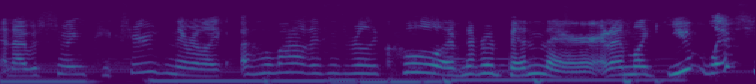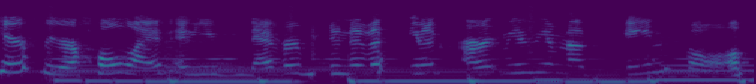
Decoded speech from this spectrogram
and I was showing pictures, and they were like, "Oh wow, this is really cool. I've never been there." And I'm like, "You've lived here for your whole life, and you've never been to the Phoenix Art Museum? That's painful."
